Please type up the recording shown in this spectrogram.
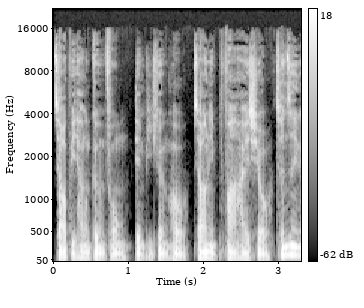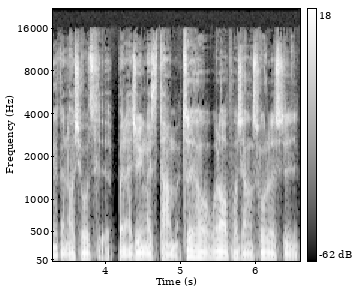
只要比他们更疯，脸皮更厚，只要你不怕害羞，真正应该感到羞耻的，本来就应该是他们。最后，我老婆想说的是。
